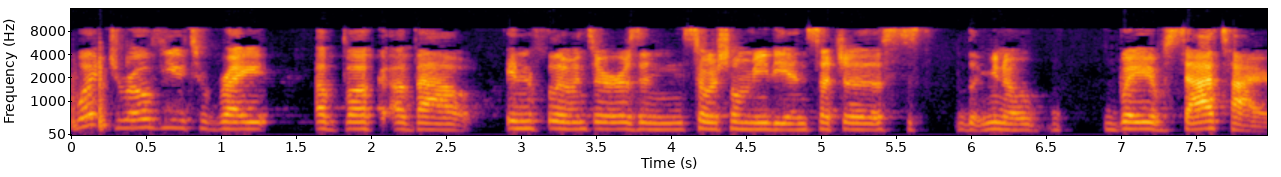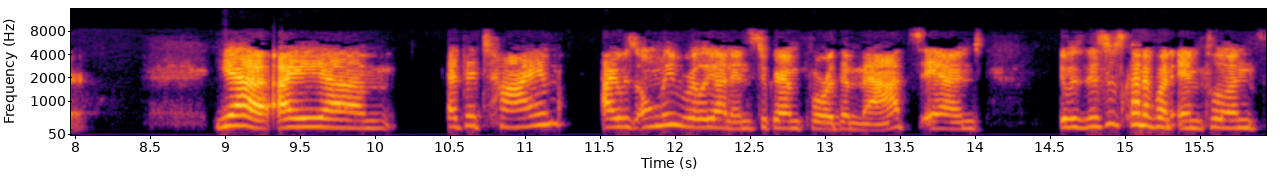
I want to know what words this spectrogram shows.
what drove you to write a book about influencers and social media in such a you know way of satire? Yeah, I um at the time I was only really on Instagram for the mats and it was this was kind of when influence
